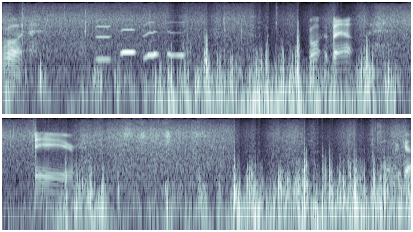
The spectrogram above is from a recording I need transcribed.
Right. Right about there. Go.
